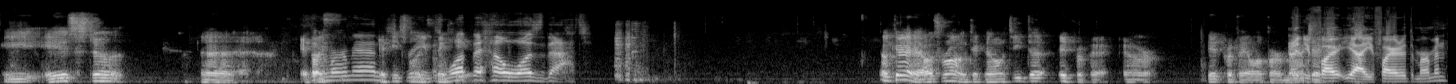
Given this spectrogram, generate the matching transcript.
He is still. Uh, if The I merman if he's my screams. thinking- What the hell was that? Okay, I was wrong. Technology did it prepare or did prevail over And you fired, Yeah, you fired at the merman.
